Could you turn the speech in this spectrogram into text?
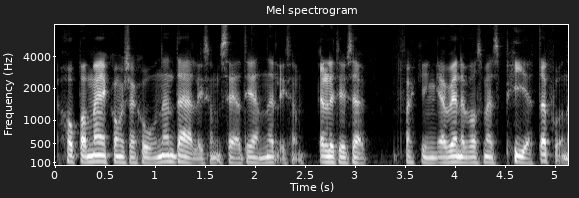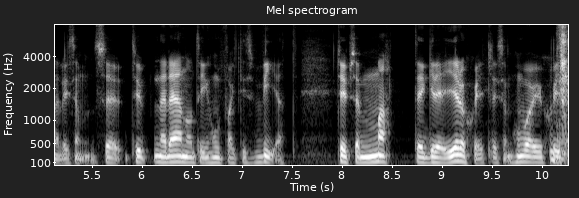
hoppa med i konversationen där liksom, säga till henne liksom. Eller typ så här fucking, jag vet inte vad som helst, peta på henne liksom. Så, typ när det är någonting hon faktiskt vet. Typ så här mattegrejer och skit liksom. Hon var ju skit,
